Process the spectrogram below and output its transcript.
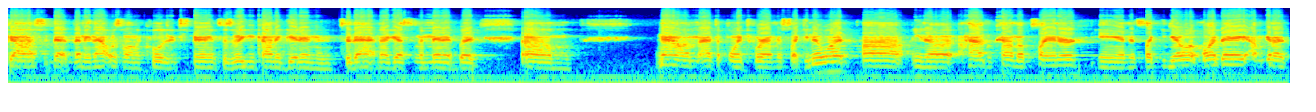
gosh, that I mean, that was one of the coolest experiences. We can kind of get into that, and I guess in a minute, but. Um, now I'm at the point where I'm just like, you know what, uh, you know, I have kind of a planner, and it's like, you know what, Monday I'm gonna,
